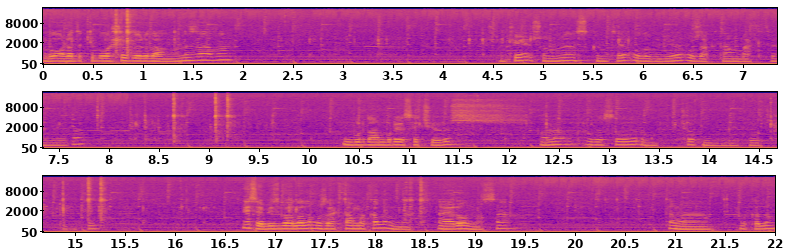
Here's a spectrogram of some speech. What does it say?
Bu aradaki boşlukları da almanız lazım. Çünkü sonra sıkıntı olabiliyor uzaktan baktığımızda. Buradan buraya seçiyoruz. Ama burası olur mu? Çok mu büyük olacak? Neyse biz bir alalım uzaktan bakalım mı? Eğer olmazsa Tamam bakalım.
